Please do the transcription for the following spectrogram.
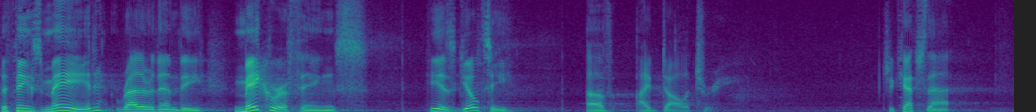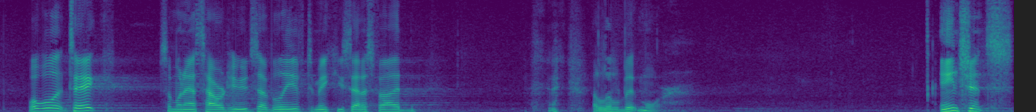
the things made rather than the maker of things, he is guilty of idolatry. Did you catch that? What will it take? Someone asked Howard Hughes, I believe, to make you satisfied? a little bit more. Ancients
